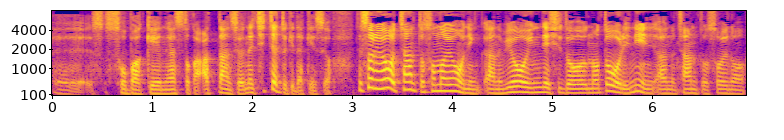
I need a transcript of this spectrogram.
えー、そば系のやつとかあったんですよね。ちっちゃい時だけですよ。で、それをちゃんとそのように、あの、病院で指導の通りに、あの、ちゃんとそういうの、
